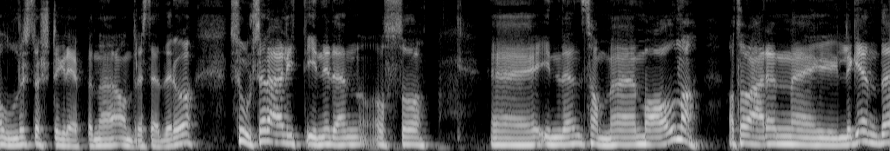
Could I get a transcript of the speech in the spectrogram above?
aller største grepene andre steder. Og Solskjær er litt inn i den også, inn i den samme malen. da. At han er en legende,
